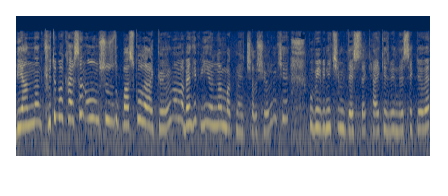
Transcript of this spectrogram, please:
bir yandan kötü bakarsan olumsuzluk baskı olarak görüyorum ama ben hep iyi yönden bakmaya çalışıyorum ki bu benim için bir destek. Herkes beni destekliyor ve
